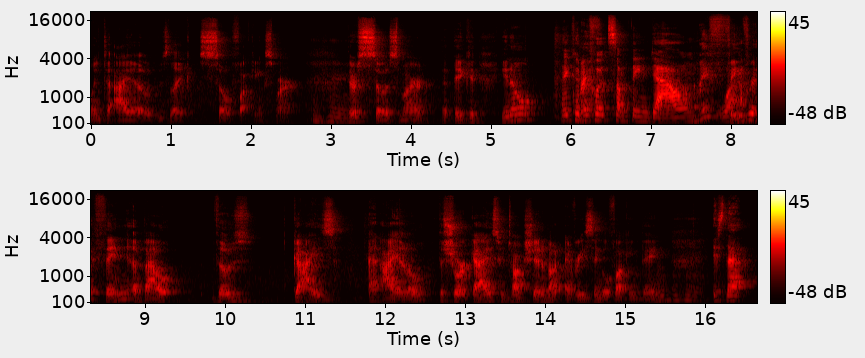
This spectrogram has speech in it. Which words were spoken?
went to IO who's like so fucking smart. Mm-hmm. They're so smart that they could, you know, They could My- put something down. my Wow. favorite thing about those guys at IO, the short guys who talk shit about every single fucking thing, Mm-hmm. is that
